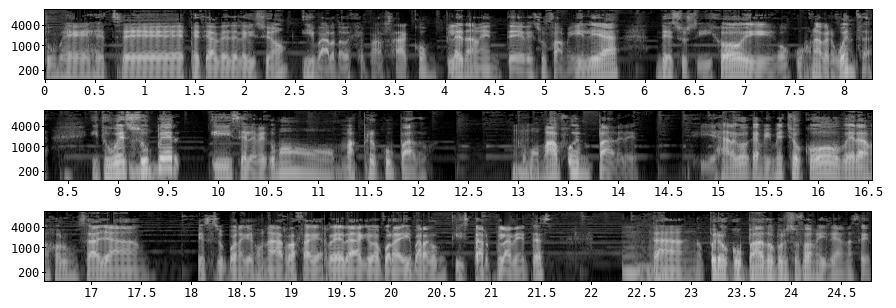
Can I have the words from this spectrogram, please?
Tú ves este especial de televisión y Bardo es que pasa completamente de su familia, de sus hijos y Goku es una vergüenza. Y tú ves Ujú. Super y se le ve como más preocupado, como Mm. más buen padre. Y es algo que a mí me chocó ver a lo mejor un Saiyan que se supone que es una raza guerrera que va por ahí para conquistar planetas tan preocupado por su familia, no sé.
